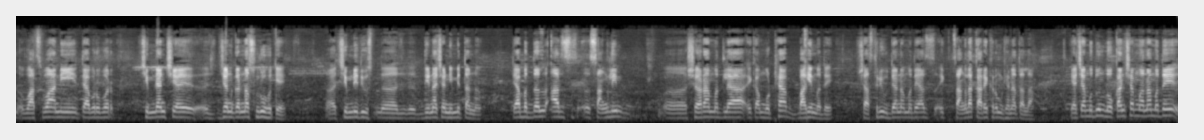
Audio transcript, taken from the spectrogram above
वाचवा आणि त्याबरोबर चिमण्यांची जनगणना सुरू होते चिमणी दिवस दिनाच्या निमित्तानं त्याबद्दल आज सांगली शहरामधल्या एका मोठ्या बागेमध्ये शास्त्रीय उद्यानामध्ये आज एक चांगला कार्यक्रम घेण्यात आला. याच्यामधून लोकांच्या मनामध्ये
